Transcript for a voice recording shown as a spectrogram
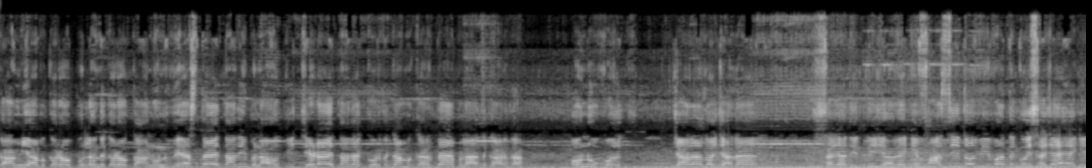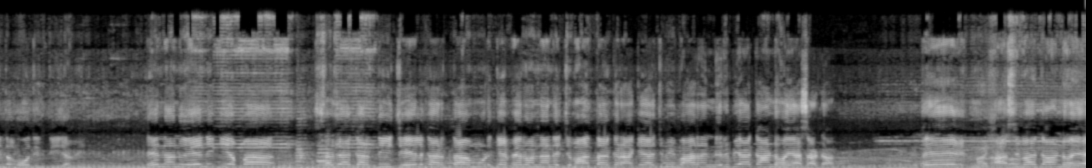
ਕਾਮਯਾਬ ਕਰੋ, ਬੁਲੰਦ ਕਰੋ, ਕਾਨੂੰਨ ਵਿਵਸਥਾ ਇਦਾਂ ਦੀ ਬਣਾਓ ਕਿ ਜਿਹੜਾ ਇਦਾਂ ਦਾ ਕੁਰਤ ਕੰਮ ਕਰਦਾ ਹੈ ਬਲਾਤਕਾਰ ਦਾ, ਉਹਨੂੰ ਵ- ਜ਼ਿਆਦਾ ਤੋਂ ਜ਼ਿਆਦਾ ਸਜ਼ਾ ਦਿੱਤੀ ਜਾਵੇ ਕਿ ਫਾਂਸੀ ਤੋਂ ਵੀ ਵੱਧ ਕੋਈ ਸਜ਼ਾ ਹੈਗੀ ਤਾਂ ਉਹ ਦਿੱਤੀ ਜਾਵੇ। ਇਹਨਾਂ ਨੂੰ ਇਹ ਨਹੀਂ ਕਿ ਆਪਾਂ ਸਜ਼ਾ ਕਰਤੀ, ਜੇਲ੍ਹ ਕਰਤਾ, ਮੁੜ ਕੇ ਫਿਰ ਉਹਨਾਂ ਨੇ ਜ਼ਮਾਨਤਾਂ ਕਰਾ ਕੇ ਅੱਜ ਵੀ ਬਾਹਰ ਨਿਰਭਿਆ ਕਾਂਡ ਹੋਇਆ ਸਾਡਾ। ਤੇ ਆਸਿਫਾ ਕਾਂਡ ਹੋਇਆ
